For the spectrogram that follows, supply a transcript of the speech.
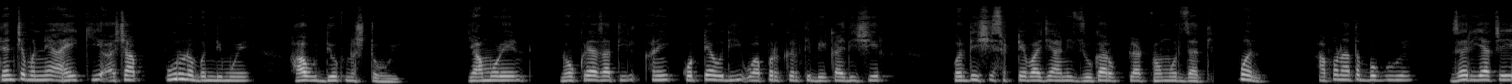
त्यांचे म्हणणे आहे की अशा पूर्ण बंदीमुळे हा उद्योग नष्ट होईल. यामुळे नोकऱ्या जातील आणि कोट्यावधी वापरकर्ते बेकायदेशीर परदेशी सट्टेबाजी आणि जुगार प्लॅटफॉर्मवर जातील. पण आपण आता बघू जर याचे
